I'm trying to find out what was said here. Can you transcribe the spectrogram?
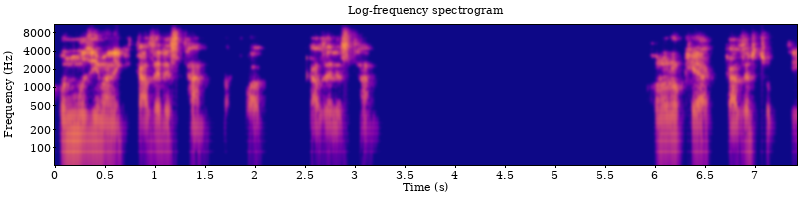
কোন মুজি মানে কি? কাজের স্থান কাজের স্থান। কোনরক্ষিয়া কাজের চুক্তি।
